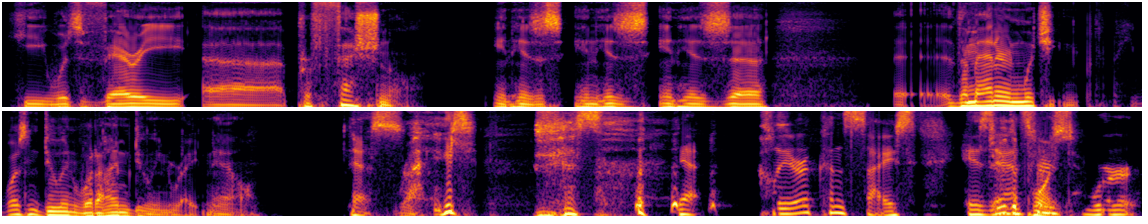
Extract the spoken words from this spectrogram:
He was very uh, professional in his in his in his uh, uh, the manner in which he, he wasn't doing what I'm doing right now. Yes. Right? Yes. yeah. Clear, concise. His To answers were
